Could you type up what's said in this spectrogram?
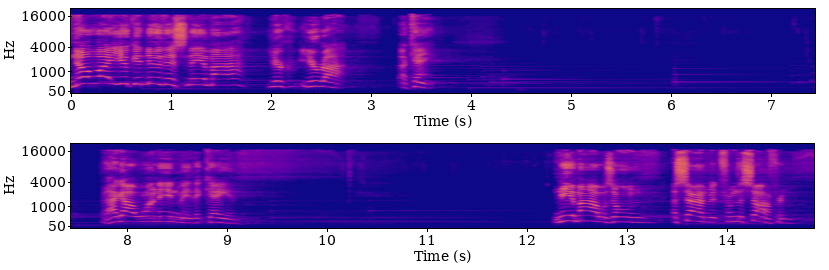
No way you can do this, Nehemiah. You're, you're right. I can't. But I got one in me that can. Nehemiah was on assignment from the sovereign.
